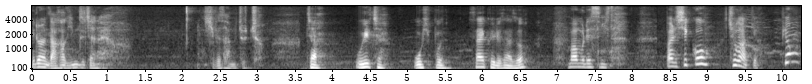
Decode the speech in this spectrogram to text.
이런 날 나가기 힘들잖아요. 집에서 하면 좋죠. 자, 5일차 50분 사이클 유산소 마무리했습니다. 빨리 씻고 출근할게요. 뿅.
